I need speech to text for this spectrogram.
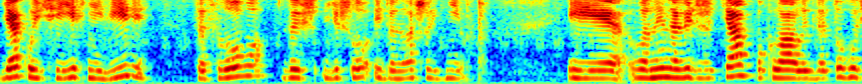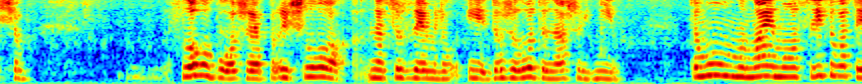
дякуючи їхній вірі, це слово дійшло і до наших днів. І вони навіть життя поклали для того, щоб Слово Боже прийшло на цю землю і дожило до наших днів. Тому ми маємо слідувати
